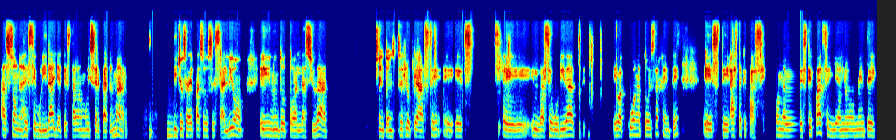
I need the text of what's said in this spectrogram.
a zonas de seguridad ya que estaban muy cerca al mar. Dicho sea de paso, se salió e inundó toda la ciudad. Entonces lo que hace eh, es eh, la seguridad, evacúan a toda esa gente este, hasta que pase. Una vez que pasen, ya nuevamente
